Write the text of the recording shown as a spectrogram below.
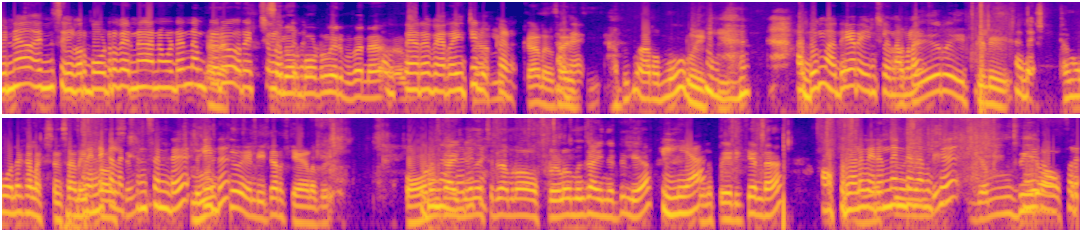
പിന്നെ സിൽവർ ബോർഡർ വരുന്ന കാരണം കൊണ്ട് നമുക്കൊരു റിച്ച് സിൽവർ ബോർഡർ വരുമ്പോ തന്നെ വേറെ വെറൈറ്റി ലുക്കാണ് അത്. അറുന്നൂറ് അതും അതേ റേഞ്ചിൽ നമ്മൾ റേറ്റിൽ. ഇഷ്ടംപോലെ കളക്ഷൻസ് ആണ് കളക്ഷൻസ് ഉണ്ട്. നിങ്ങൾക്ക് വേണ്ടിട്ട് ഇറക്കിയാണത്. ഓണം കഴിഞ്ഞു വെച്ചിട്ട് നമ്മുടെ ഓഫറുകളൊന്നും കഴിഞ്ഞിട്ടില്ല. പേടിക്കേണ്ട. ഓഫറുകൾ വരുന്നുണ്ട് നമുക്ക്. ഗംഭീര ഓഫർ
